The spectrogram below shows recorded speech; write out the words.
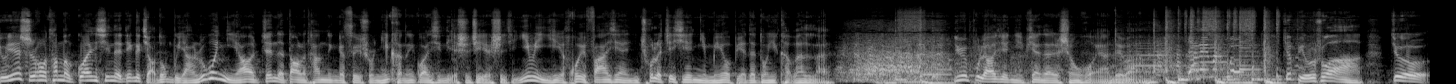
有些时候他们关心的那个角度不一样。如果你要真的到了他们那个岁数，你可能关心的也是这些事情，因为你也会发现，你除了这些，你没有别的东西可问了，因为不了解你现在的生活呀，对吧？就比如说啊，就。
